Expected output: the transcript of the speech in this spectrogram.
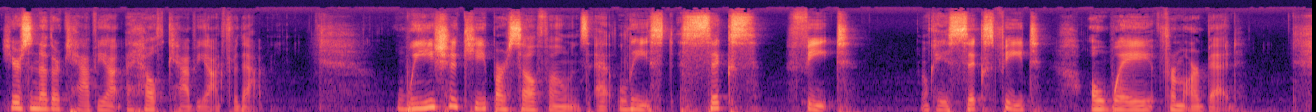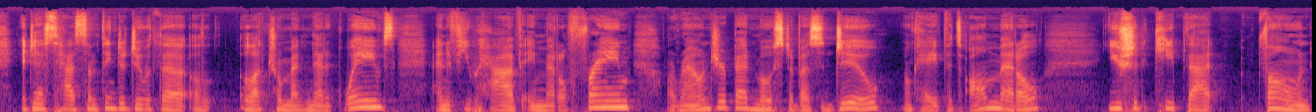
Here's another caveat, a health caveat for that. We should keep our cell phones at least six feet, okay, six feet away from our bed. It just has something to do with the uh, electromagnetic waves. And if you have a metal frame around your bed, most of us do, okay, if it's all metal, you should keep that phone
